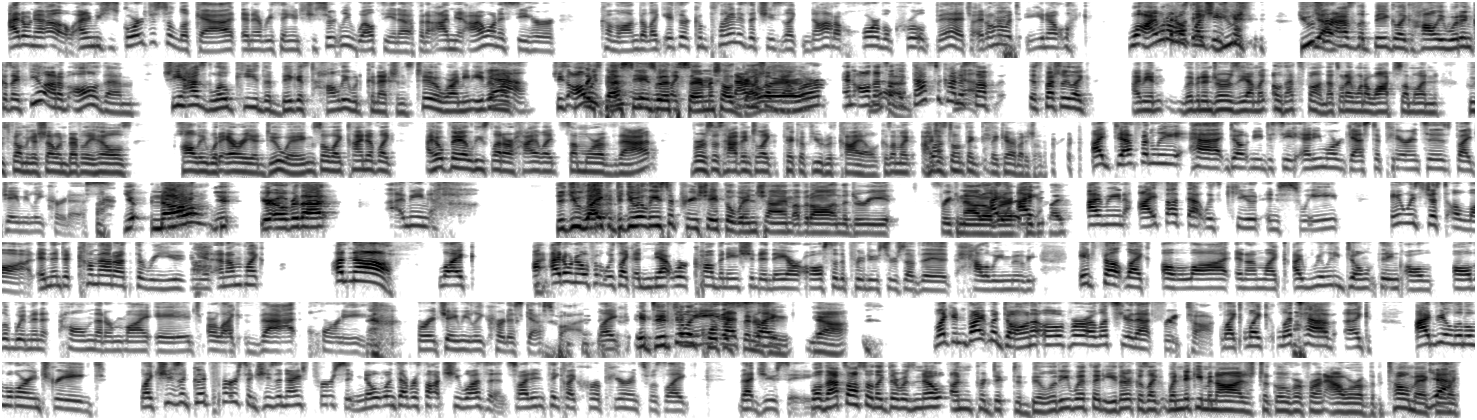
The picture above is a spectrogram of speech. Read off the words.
I don't know. I mean, she's gorgeous to look at and everything, and she's certainly wealthy enough. And I mean, I want to see her come on, but like, if their complaint is that she's like not a horrible, cruel bitch, I don't know what to, you know. Like, Well, I would almost think like use gonna- use Yeah. her as the big like Hollywood in because I feel out of all of them, she has low key the biggest Hollywood connections too. Where I mean, even yeah, like she's always like besties posting with, like Sarah Michelle Sarah Gellar. Michelle Gellar and all that stuff. Like that's the kind of stuff, especially like I mean, living in Jersey, I'm like, oh, that's fun. That's what I want to watch someone who's filming a show in Beverly Hills, Hollywood area doing. So like kind of like I hope they at least let her highlight some more of that versus having to like pick a feud with Kyle. Cause I'm like, I Well- just don't think they care about each other. I definitely ha- don't need to see any more guest appearances by Jamie Lee Curtis. You no, you you're over that. I mean, Did you like? Did you at least appreciate the wind chime of it all and the Dorit freaking out over I- it? I- you like? I mean, I thought that was cute and sweet. It was just a lot. And then to come out at the reunion, and I'm like, enough. Like, I, I don't know if it was like a network combination and they are also the producers of the Halloween movie. It felt like a lot. And I'm like, I really don't think all all the women at home that are my age are like that horny for a Jamie Lee Curtis guest spot. Like, It did feel like me, corporate synergy. like- yeah. like invite Madonna over or let's hear that freak talk. Like like let's have like I'd be a little more intrigued. Like she's a good person. She's a nice person. No one's ever thought she wasn't. So I didn't think like her appearance was like that juicy. Well, that's also like there was no unpredictability with it either. Cause like when Nicki Minaj took over for an hour of the Potomac, Yeah. like,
